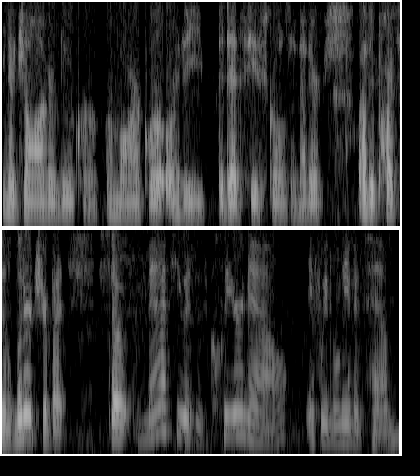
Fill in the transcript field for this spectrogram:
you know, John or Luke or, or Mark or, or the the Dead Sea Scrolls and other other parts of literature. But so Matthew is as clear now, if we believe it's him.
